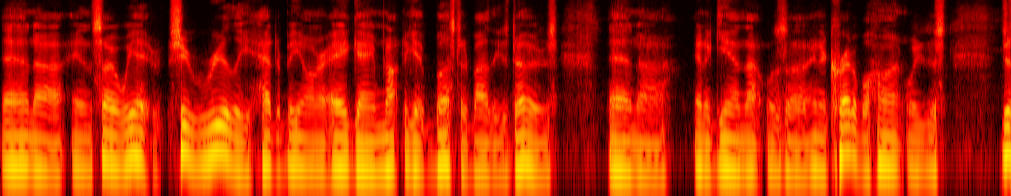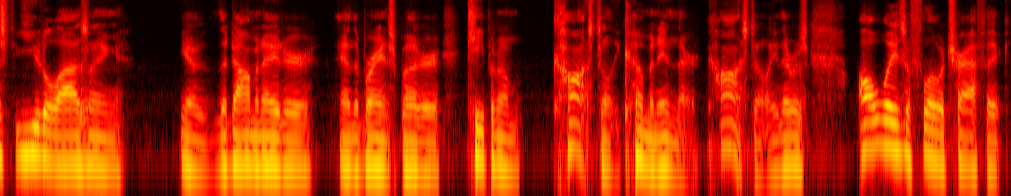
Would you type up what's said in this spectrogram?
And uh and so we had, she really had to be on her a game not to get busted by these does. And uh and again that was uh, an incredible hunt. We just just utilizing you know the dominator and the branch butter keeping them constantly coming in there constantly. There was always a flow of traffic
